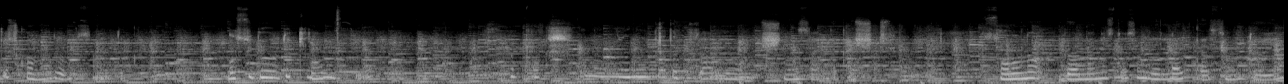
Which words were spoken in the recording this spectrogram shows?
Keşke onları da bulsaydık. Nasıl gördük ki lan bizi? Bak bak şunun yanında da kurabiye olmuş. Neyse arkadaşlar. Sonunu görmemi istiyorsanız bir like gelsin videoya.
